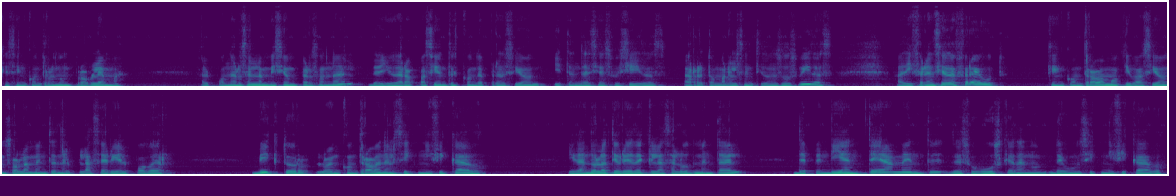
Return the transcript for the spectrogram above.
que se encontró en un problema al ponerse en la misión personal de ayudar a pacientes con depresión y tendencias suicidas a retomar el sentido en sus vidas. A diferencia de Freud, que encontraba motivación solamente en el placer y el poder, Víctor lo encontraba en el significado, llegando a la teoría de que la salud mental dependía enteramente de su búsqueda de un significado.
